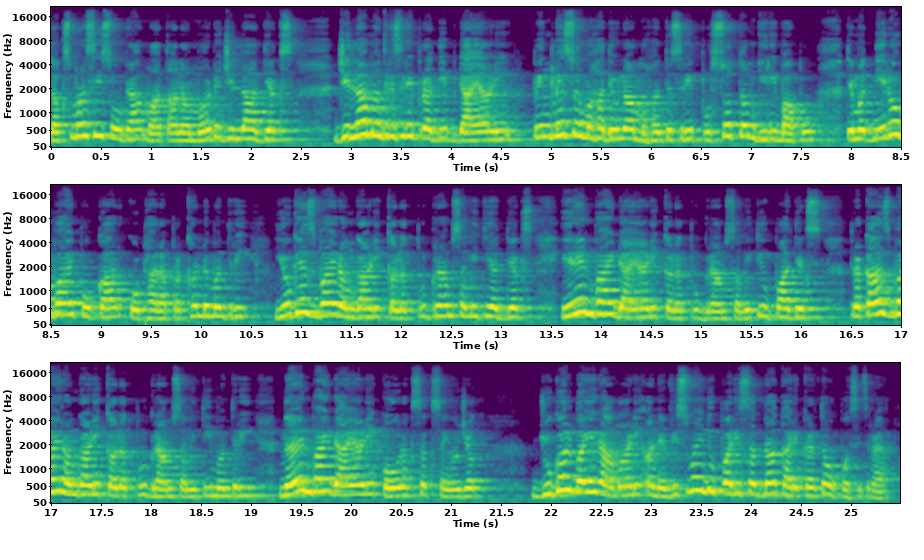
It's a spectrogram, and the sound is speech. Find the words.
લક્ષ્મણસિંહ સોઢા, માતાના મઢ જિલ્લા અધ્યક્ષ, જિલ્લા મંત્રી શ્રી પ્રદીપ ડાયાણી, પિંગલેશ્વર મહાદેવના મહંત શ્રી પુરુષોત્તમ ગિરિબાપુ, તેમજ નીરુભાઈ પોકાર, કોઠારા પ્રખંડ મંત્રી, યોગેશભાઈ રંગાણી, કનકપુર ગ્રામ સમિતિ અધ્યક્ષ, હિરેનભાઈ ડાયાણી, કનકપુર ગ્રામ સમિતિ ઉપાધ્યક્ષ, પ્રકાશભાઈ રંગાણી, કનકપુર ગ્રામ સમિતિ મંત્રી, નયનભાઈ ડાયાણી કૌરક્ષક સંયોજક, જુગલભાઈ રામાણી અને વિશ્વ હિન્દુ પરિષદના કાર્યકર્તા ઉપસ્થિત રહ્યા.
